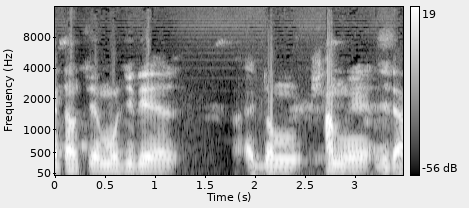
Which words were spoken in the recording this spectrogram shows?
এটা হচ্ছে মসজিদের একদম সামনে যেটা।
